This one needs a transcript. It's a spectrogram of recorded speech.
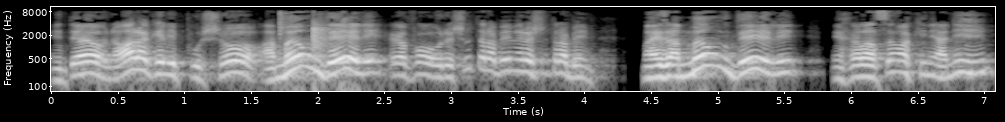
Então, na hora que ele puxou, a mão dele, eu falo, Reshut é Reshut Rabim. Mas a mão dele, em relação a Kinyanim,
